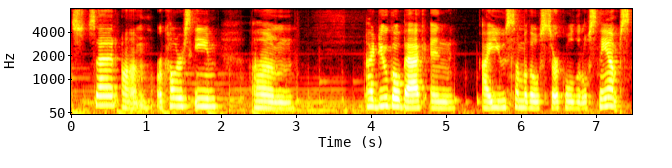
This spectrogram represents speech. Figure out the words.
set um, or color scheme. Um, I do go back and I use some of those circle little stamps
